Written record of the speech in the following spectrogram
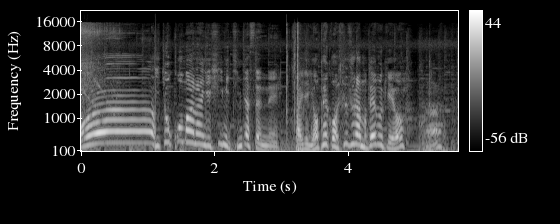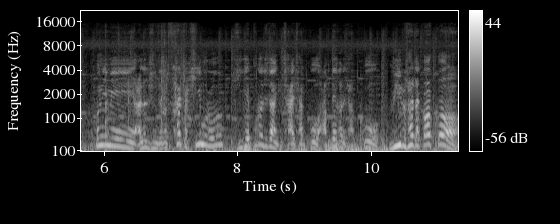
와, 이 조그만한 게 힘이 진짜 셌네. 자 이제 옆에 거 스스로 한번 빼볼게요. 자, 형님이 알려주신 대로 살짝 힘으로 기계 부러지지 않게 잘 잡고 앞대가리 잡고 위로 살짝 꺾어.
